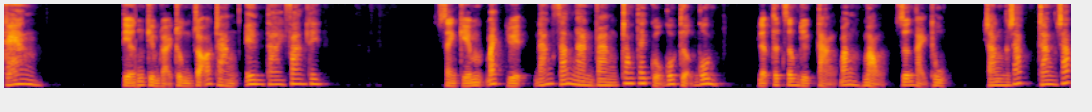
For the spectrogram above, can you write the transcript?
Keng! Tiếng kim loại trùng rõ ràng êm tai vang lên. Thanh kiếm bách luyện đáng sáng ngàn vàng trong tay của Ngô Thượng Ngôn, lập tức giống như tảng băng mỏng giữa ngày thu, răng rắc răng rắc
